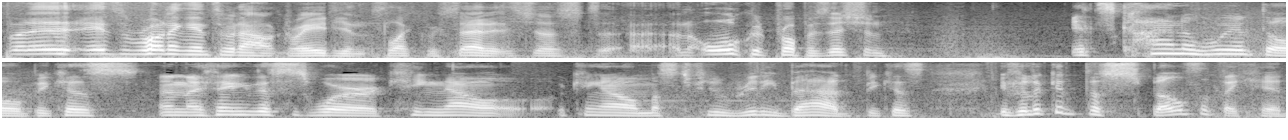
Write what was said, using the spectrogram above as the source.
But it, it's running into an out outgradience, like we said. It's just uh, an awkward proposition. It's kind of weird though because, and I think this is where King now Kingao must feel really bad because if you look at the spells that they hit,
